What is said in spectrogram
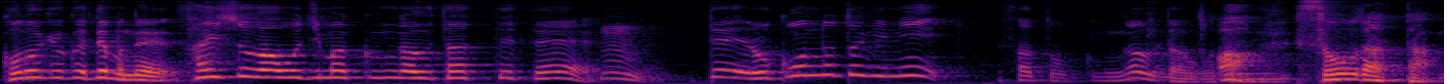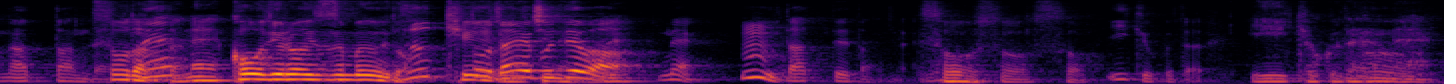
この曲でもね最初は小島君が歌ってて、で録音の時に佐藤君が歌うことあそうだった。になったんだよね。そうだったね。コーデュロイズムード。ずっとライブでは91ね。うん。歌ってたんだよね。そうそうそう。いい曲だよいい曲だよね、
